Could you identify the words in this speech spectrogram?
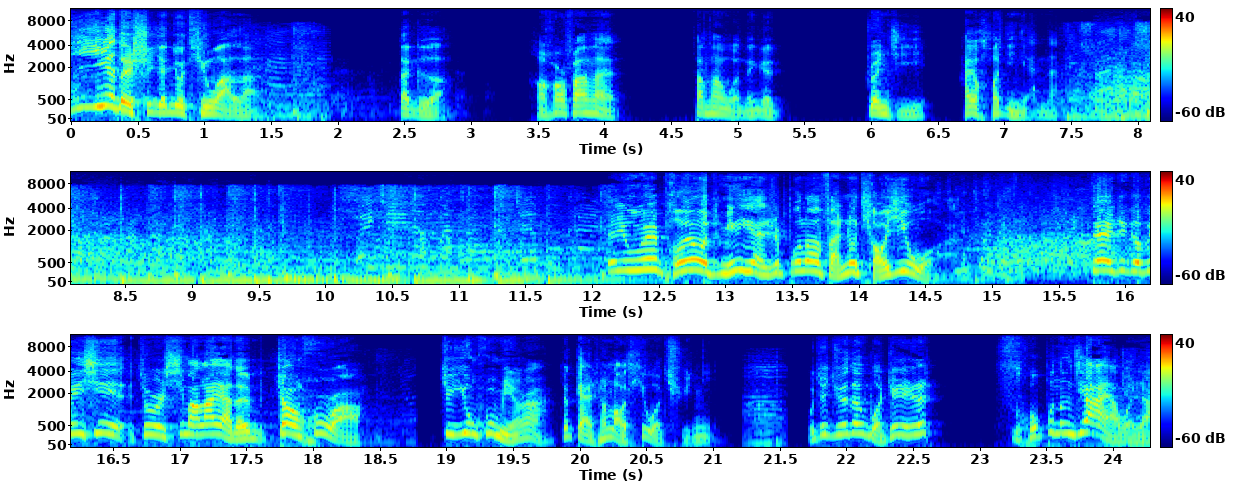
一夜的时间就听完了，大哥，好好翻翻，翻翻我那个专辑，还有好几年呢。这有位朋友明显是拨乱反正调戏我，在这个微信就是喜马拉雅的账户啊，就用户名啊，就改成老替我娶你，我就觉得我这人死活不能嫁呀，我这。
